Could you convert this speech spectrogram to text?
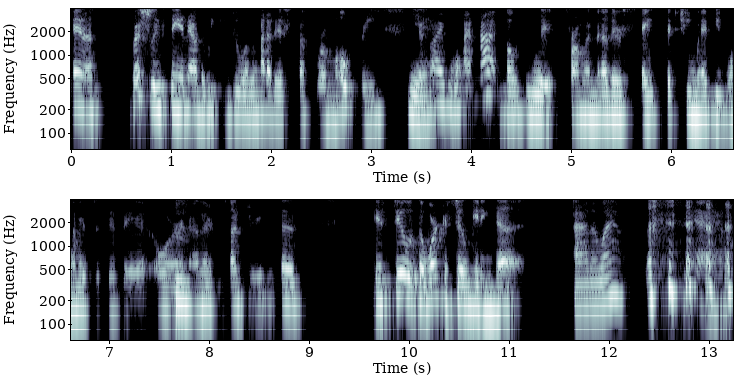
and especially seeing now that we can do a lot of this stuff remotely. Yes. It's like, why not go do it from another state that you maybe wanted to visit or mm-hmm. another country? Because it's still, the work is still getting done. Either way. Yeah.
